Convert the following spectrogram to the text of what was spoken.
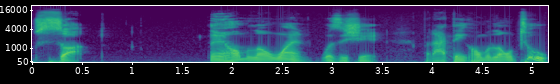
sucked and Home Alone 1 was the shit. But I think Home Alone 2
